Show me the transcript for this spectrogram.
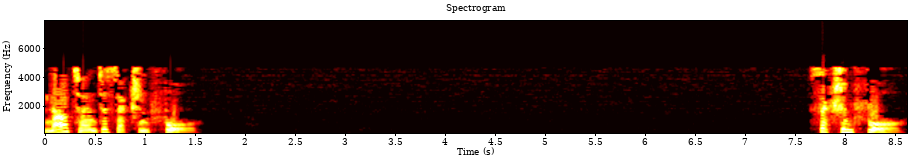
Now turn to section 4. Section 4.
